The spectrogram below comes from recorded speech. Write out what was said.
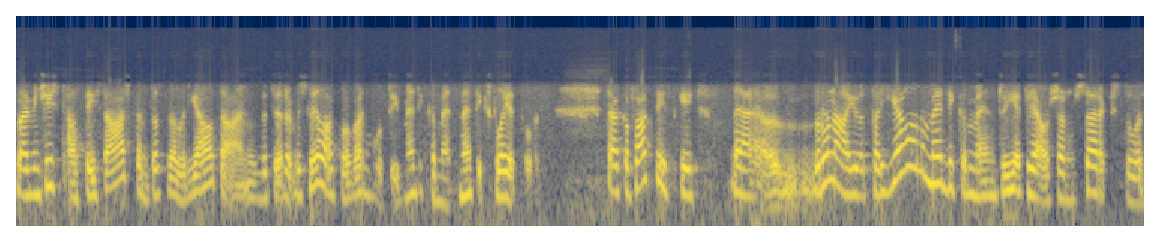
Vai viņš izstāstīs ārstam, tas vēl ir jautājums, bet ar vislielāko varbūtību medikaments netiks lietots. Tā ka faktiski runājot par jaunu medikamentu iekļaušanu sarakstos,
